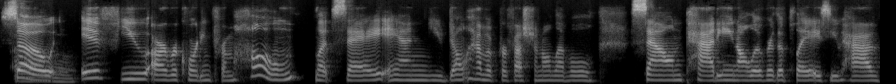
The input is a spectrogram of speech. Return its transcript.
So, oh. if you are recording from home, let's say, and you don't have a professional level sound padding all over the place, you have,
